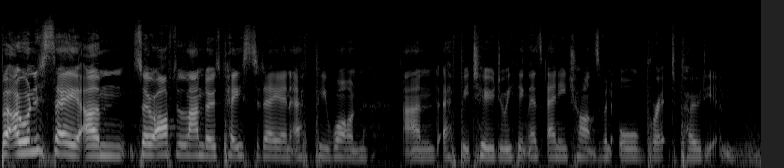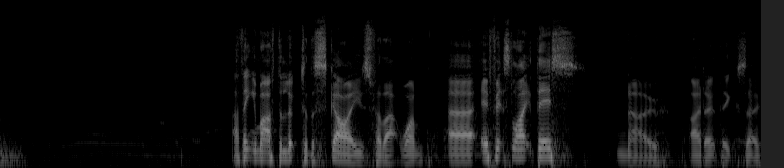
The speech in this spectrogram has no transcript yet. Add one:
But I wanted to say, um, so after Lando's pace today in FP1 and FP2, do we think there's any chance of an all Brit podium? I think you might have to look to the skies for that one. Uh, if it's like this, no, I don't think so.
